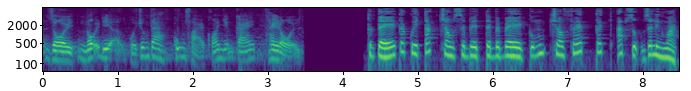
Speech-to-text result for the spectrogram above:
rồi nội địa của chúng ta cũng phải có những cái thay đổi. Thực tế, các quy tắc trong CPTPP cũng cho phép cách áp dụng rất linh hoạt.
